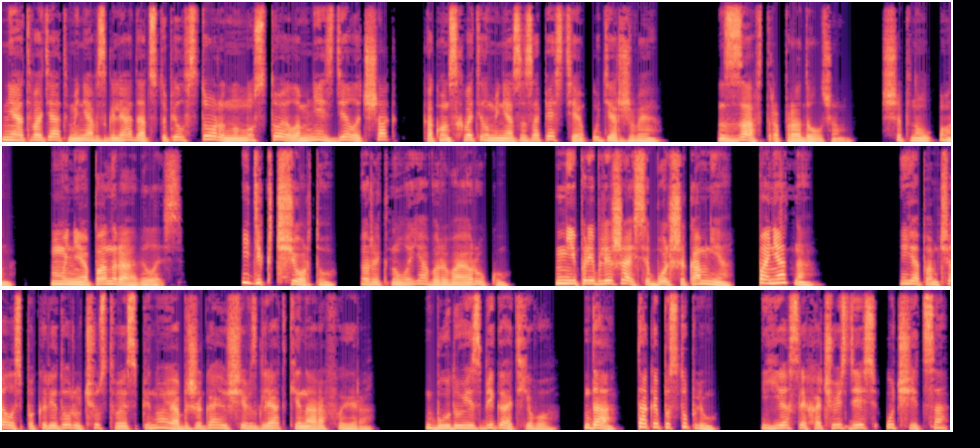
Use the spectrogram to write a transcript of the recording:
не отводя от меня взгляда, отступил в сторону, но стоило мне сделать шаг, как он схватил меня за запястье, удерживая. «Завтра продолжим», — шепнул он. «Мне понравилось». «Иди к черту! рыкнула я, вырывая руку. «Не приближайся больше ко мне, понятно?» Я помчалась по коридору, чувствуя спиной обжигающий взгляд Кинара Фейра. «Буду избегать его. Да, так и поступлю. Если хочу здесь учиться,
